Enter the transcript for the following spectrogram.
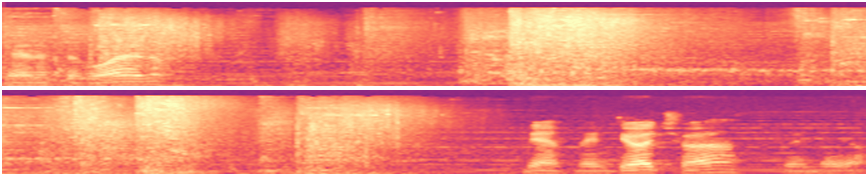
Bien, esto es bueno. Bien, 28, ¿eh? 32.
